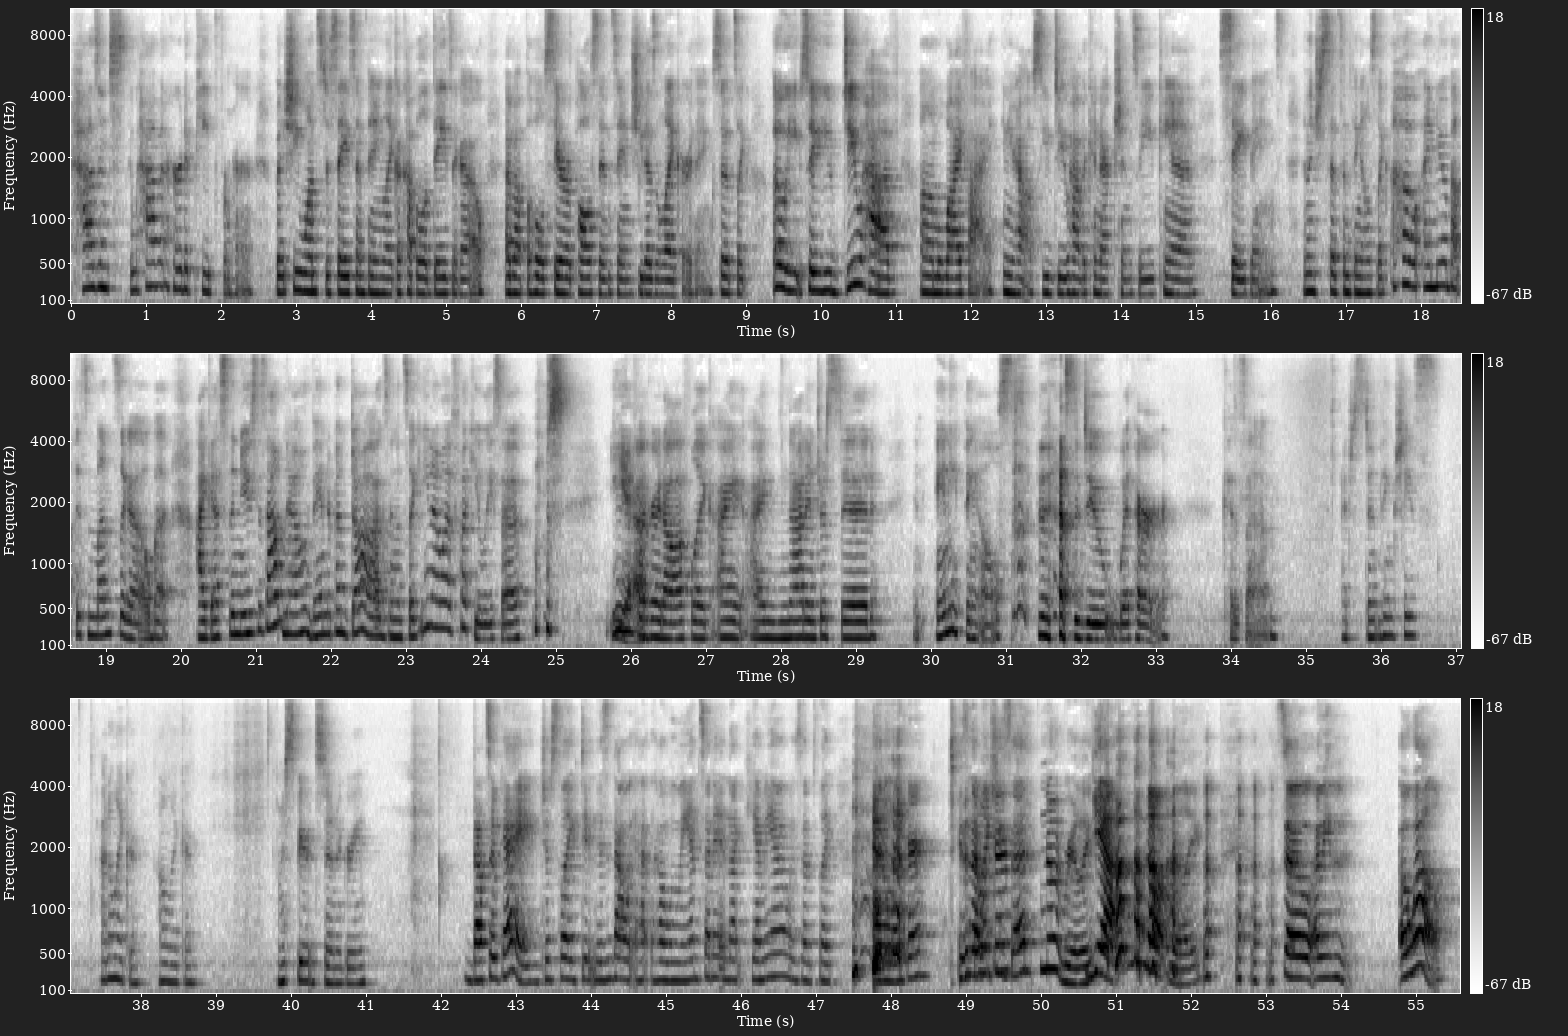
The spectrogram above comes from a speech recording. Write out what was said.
Hasn't, we haven't heard a peep from her, but she wants to say something like a couple of days ago about the whole Sarah Paulson saying she doesn't like her thing. So it's like, oh, you, so you do have um, Wi Fi in your house, you do have a connection, so you can say things. And then she said something else like, Oh, I knew about this months ago, but I guess the news is out now. Vanderpump Dogs. And it's like, you know what? Fuck you, Lisa. you Yeah. fuck right off. Like, I, I'm not interested in anything else that has to do with her. Because um, I just don't think she's. I don't like her. I don't like her. My spirits don't agree. that's okay just like didn't isn't that what, how luann said it in that cameo was that like i don't like her isn't that like what she said Not really. Yeah, not really. so, I mean, oh well.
